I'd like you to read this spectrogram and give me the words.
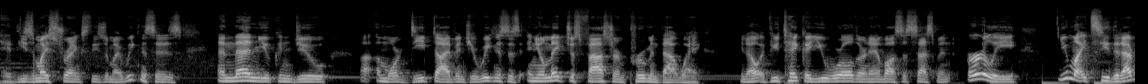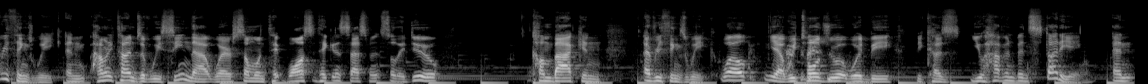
Hey, these are my strengths, these are my weaknesses, and then you can do a more deep dive into your weaknesses, and you'll make just faster improvement that way. You know, if you take a UWorld or an AMBOSS assessment early, you might see that everything's weak. And how many times have we seen that where someone t- wants to take an assessment, so they do come back and everything's weak? Well, yeah, we told you it would be because you haven't been studying. And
